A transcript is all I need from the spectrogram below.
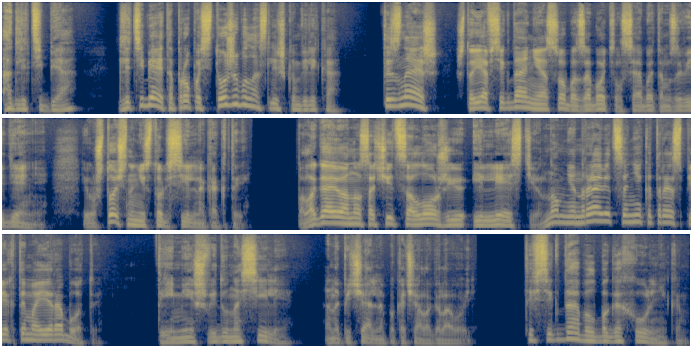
«А для тебя? Для тебя эта пропасть тоже была слишком велика? Ты знаешь, что я всегда не особо заботился об этом заведении, и уж точно не столь сильно, как ты. Полагаю, оно сочится ложью и лестью, но мне нравятся некоторые аспекты моей работы». «Ты имеешь в виду насилие?» Она печально покачала головой. «Ты всегда был богохульником.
